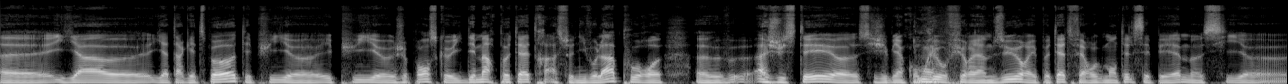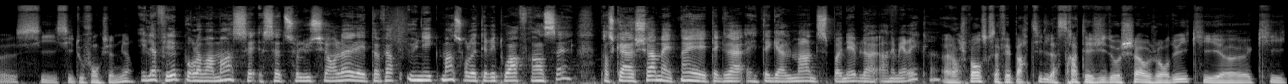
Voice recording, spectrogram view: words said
euh, il y a, euh, il y a Target Spot. Et puis, euh, et puis euh, je pense qu'il démarre peut-être à ce niveau-là pour euh, euh, ajuster, euh, si j'ai bien compris, Ouais. au fur et à mesure et peut-être faire augmenter le CPM si, euh, si, si tout fonctionne bien. Et là, Philippe, pour le moment, cette solution-là, elle est offerte uniquement sur le territoire français parce qu'Achat maintenant est, est également disponible en Amérique. là. Alors je pense que ça fait partie de la stratégie d'Ocha aujourd'hui qui, euh, qui,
